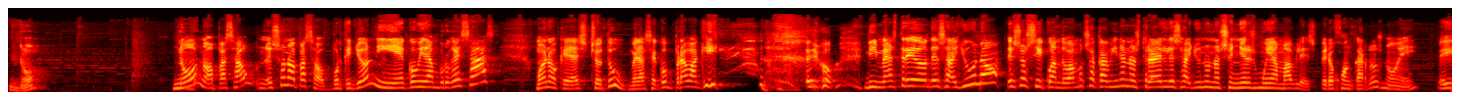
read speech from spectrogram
No. No, no ha pasado, eso no ha pasado, porque yo ni he comido hamburguesas, bueno, que has hecho tú, me las he comprado aquí, pero ni me has traído el desayuno. Eso sí, cuando vamos a cabina nos trae el desayuno unos señores muy amables, pero Juan Carlos no, ¿eh? Y,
